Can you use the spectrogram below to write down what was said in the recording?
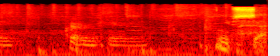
a quivering fear, you know. You suck.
